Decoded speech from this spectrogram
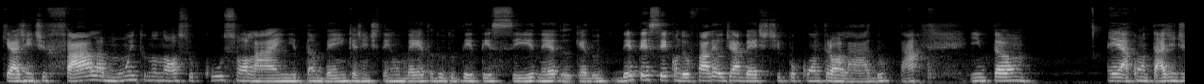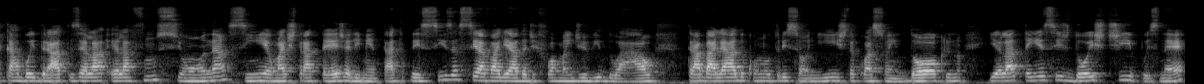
que a gente fala muito no nosso curso online também, que a gente tem um método do DTC, né, do, que é do DTC, quando eu falo é o diabetes tipo controlado, tá? Então, é, a contagem de carboidratos ela, ela funciona, sim, é uma estratégia alimentar que precisa ser avaliada de forma individual, trabalhado com nutricionista, com a sua endócrino, e ela tem esses dois tipos, né?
